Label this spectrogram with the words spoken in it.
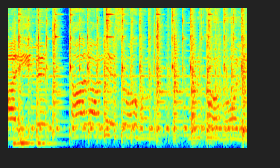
आइले तारा ने सोहन मूर्खो बोले।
